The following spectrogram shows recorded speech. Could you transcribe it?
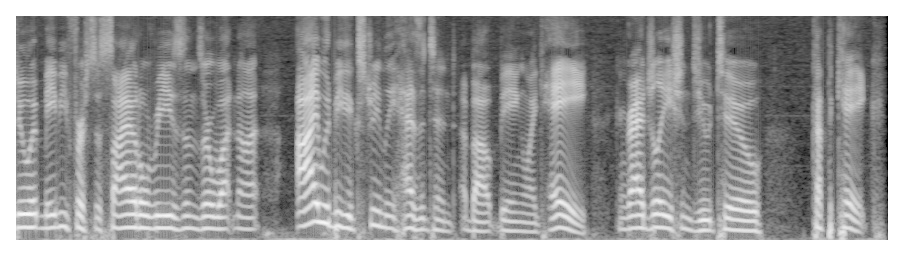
do it maybe for societal reasons or whatnot. I would be extremely hesitant about being like, hey, congratulations, you two, cut the cake.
